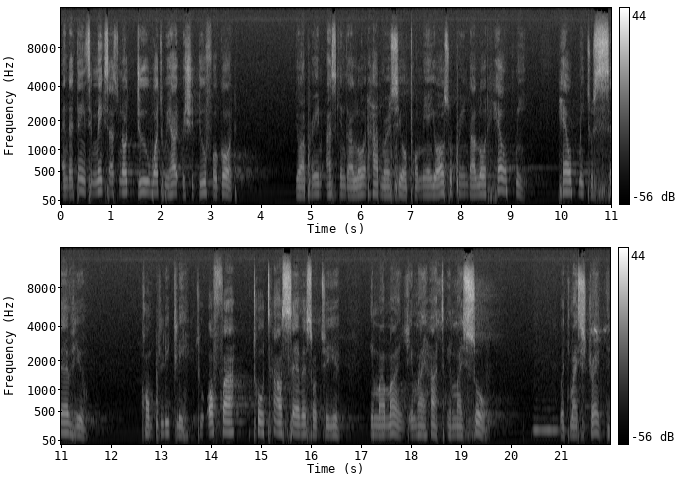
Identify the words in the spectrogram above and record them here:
And the things it makes us not do what we, have, we should do for God. You are praying, asking the Lord, have mercy upon me. And you're also praying, the Lord, help me. Help me to serve you completely, to offer total service unto you in my mind, in my heart, in my soul, with my strength,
